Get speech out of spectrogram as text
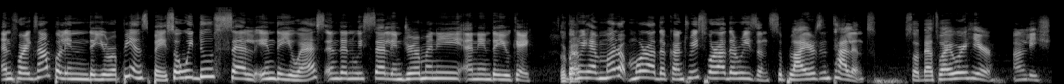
And for example, in the European space, so we do sell in the US and then we sell in Germany and in the UK. But we have more, more other countries for other reasons, suppliers and talent. So that's why we're here, Unleash.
